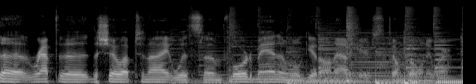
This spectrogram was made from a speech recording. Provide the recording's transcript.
uh, wrap the, the show up tonight with some Florida Man, and we'll get on out of here. So don't go anywhere.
